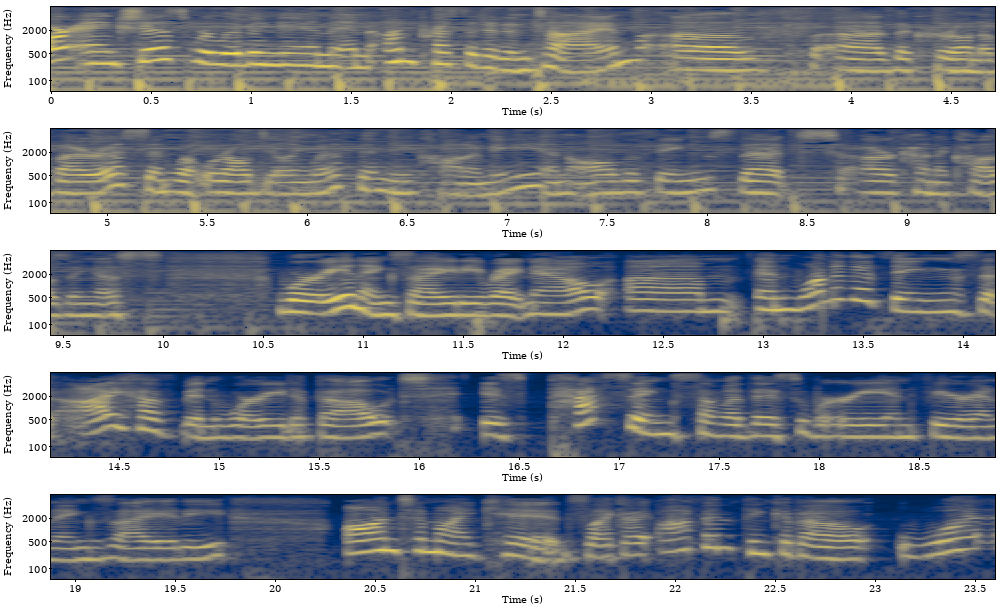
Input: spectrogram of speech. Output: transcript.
are anxious. We're living in an unprecedented time of uh, the coronavirus and what we're all dealing with in the economy and all the things that are kind of causing us worry and anxiety right now. Um, and one of the things that I have been worried about is passing some of this worry and fear and anxiety on to my kids. Like, I often think about what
